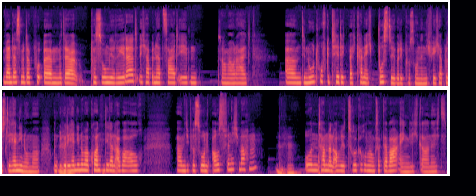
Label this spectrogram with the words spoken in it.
währenddessen mit der, ähm, mit der Person geredet. Ich habe in der Zeit eben, sagen wir mal, oder halt ähm, den Notruf getätigt, weil ich kann ja, ich wusste über die Person nicht viel. Ich habe bloß die Handynummer. Und über die Mhm. Handynummer konnten die dann aber auch ähm, die Person ausfindig machen Mhm. und haben dann auch wieder zurückgerufen und gesagt, da war eigentlich gar nichts.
